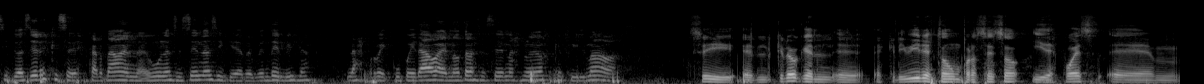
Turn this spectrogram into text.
situaciones que se descartaban en algunas escenas y que de repente Luis las, recuperaba en otras escenas nuevas que filmaba. Sí, el, creo que el, eh, escribir es todo un proceso y después em,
